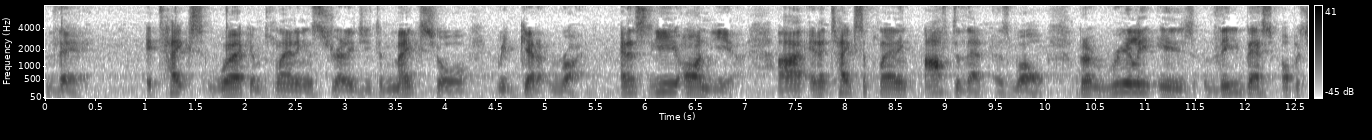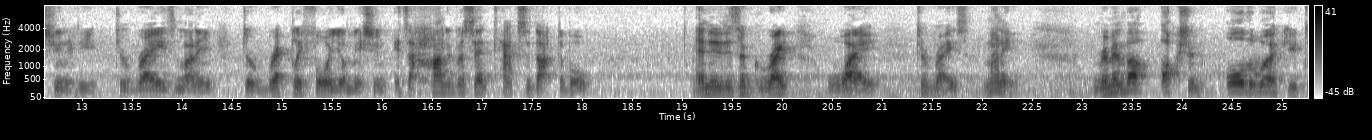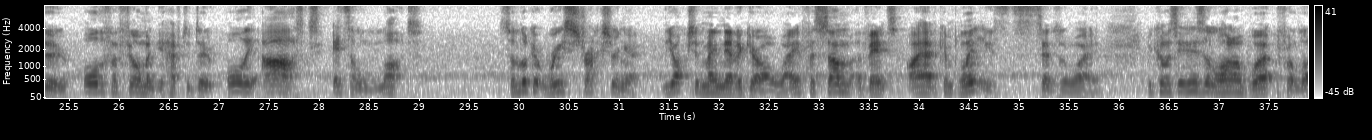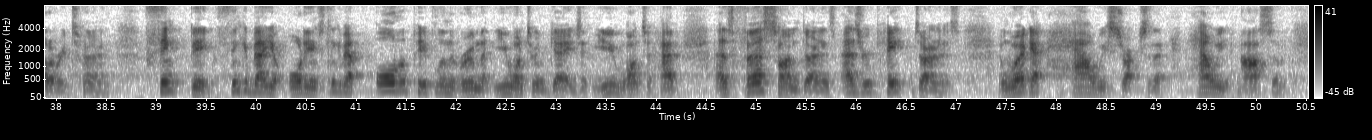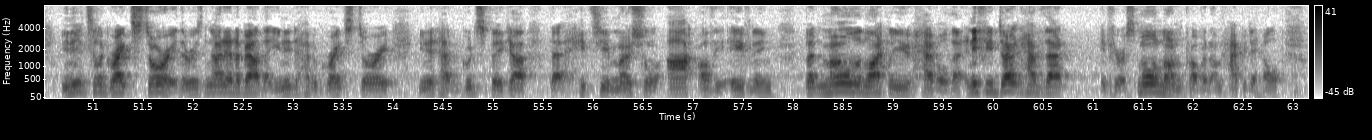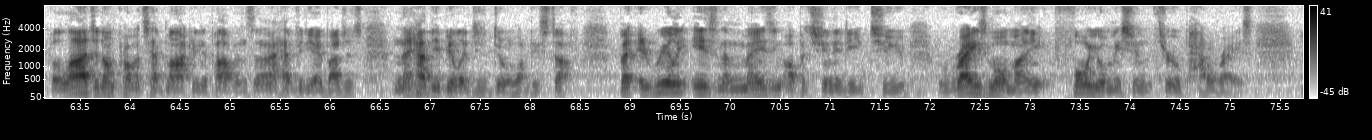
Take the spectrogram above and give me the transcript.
there. It takes work and planning and strategy to make sure we get it right and it's year on year. Uh, and it takes the planning after that as well. But it really is the best opportunity to raise money directly for your mission. It's 100% tax deductible, and it is a great way to raise money. Remember, auction, all the work you do, all the fulfillment you have to do, all the asks, it's a lot. So look at restructuring it. The auction may never go away. For some events, I have completely sent it away because it is a lot of work for a lot of return. Think big. Think about your audience. Think about all the people in the room that you want to engage, that you want to have as first time donors, as repeat donors, and work out how we structure that, how we ask them. You need to tell a great story. There is no doubt about that. You need to have a great story. You need to have a good speaker that hits the emotional arc of the evening. But more than likely, you have all that. And if you don't have that, if you're a small non-profit, I'm happy to help. But the larger non-profits have marketing departments and they have video budgets and they have the ability to do a lot of this stuff. But it really is an amazing opportunity to raise more money for your mission through a paddle raise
